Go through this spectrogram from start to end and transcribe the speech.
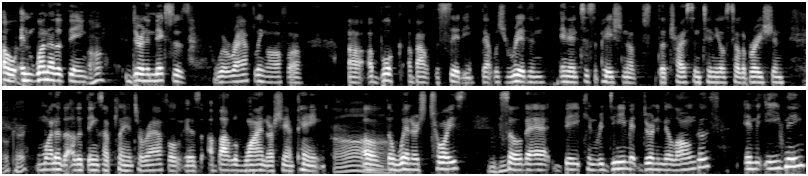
Oh, and one other thing, Uh huh. during the mixes, we're raffling off a, a a book about the city that was written in anticipation of the tricentennial celebration. Okay. One of the other things I plan to raffle is a bottle of wine or champagne Ah. of the winner's choice, Mhm. so that they can redeem it during the milongas in the evening,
